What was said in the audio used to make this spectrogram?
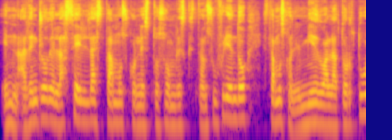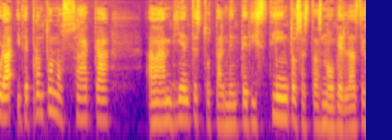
en, adentro de la celda, estamos con estos hombres que están sufriendo, estamos con el miedo a la tortura, y de pronto nos saca a ambientes totalmente distintos, a estas novelas, de,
